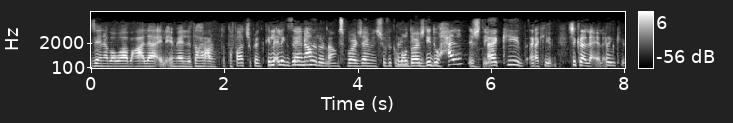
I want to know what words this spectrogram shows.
زينب بواب على الإيميل اللي ظهر على المقتطفات. شكرا كثير لك زينب. الأسبوع الجاي بنشوفك بموضوع. جديد وحل جديد. أكيد أكيد. شكرا لك. thank you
